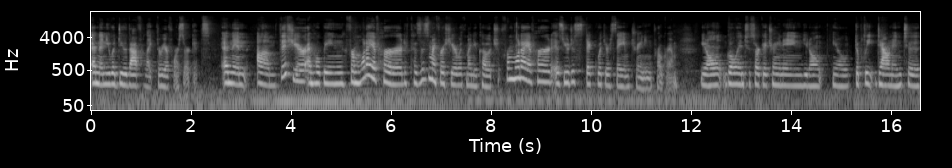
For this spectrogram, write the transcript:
and then you would do that for like three or four circuits. And then um, this year, I'm hoping, from what I have heard, because this is my first year with my new coach, from what I have heard, is you just stick with your same training program. You don't go into circuit training. You don't, you know, deplete down into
